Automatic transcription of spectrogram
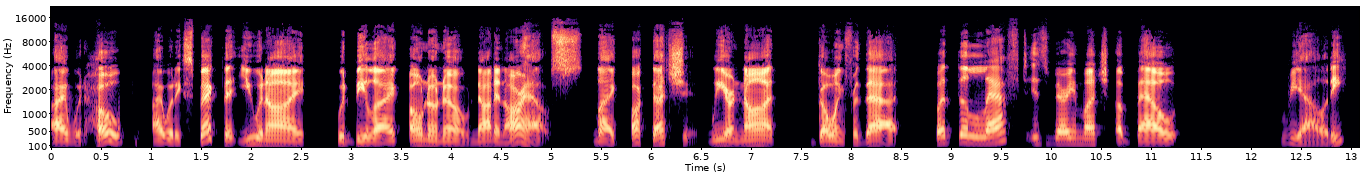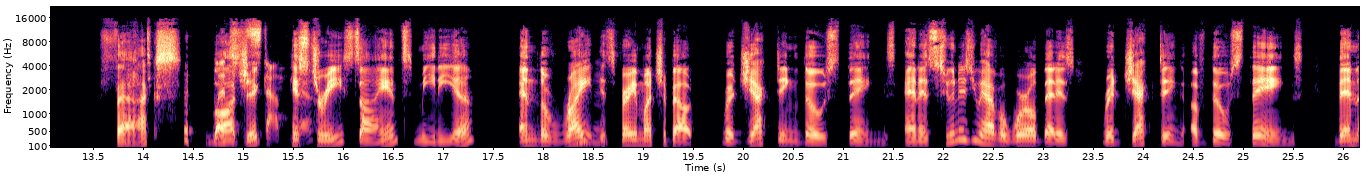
I would hope, I would expect that you and I would be like, oh, no, no, not in our house. Like, fuck that shit. We are not going for that. But the left is very much about reality, facts, logic, history, science, media. And the right Mhm. is very much about rejecting those things. And as soon as you have a world that is rejecting of those things, then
